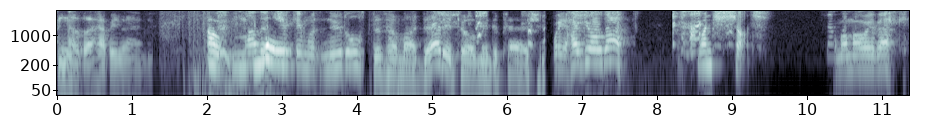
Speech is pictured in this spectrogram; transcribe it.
Another happy land. Oh, Mother whoa. chicken with noodles. That's how my daddy taught me to parachute. Wait, how'd you all die? One shot. I'm on my way back.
